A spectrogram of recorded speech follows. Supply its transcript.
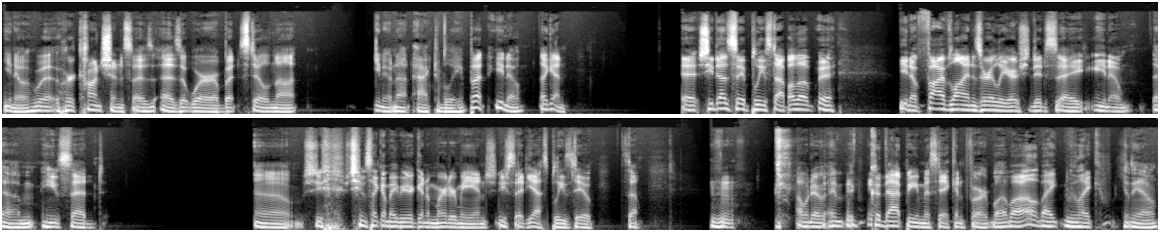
you know her conscience as as it were, but still not you know not actively. But you know again, uh, she does say please stop. Although uh, you know five lines earlier she did say you know um, he said. Uh, she she was like, oh, maybe you're going to murder me, and she said, yes, please do. Mhm. I wonder, could that be mistaken for well, well, like, like you know,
